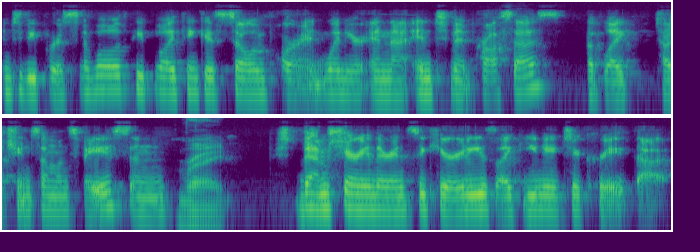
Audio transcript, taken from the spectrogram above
and to be personable with people, I think is so important when you're in that intimate process of like touching someone's face and right them sharing their insecurities. Like you need to create that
